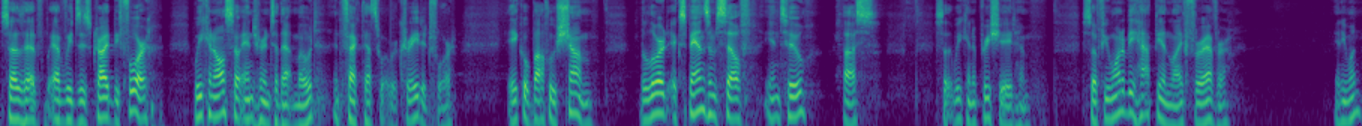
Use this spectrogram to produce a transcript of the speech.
So, as, as we described before, we can also enter into that mode. In fact, that's what we're created for. Eko Bahu Sham, the Lord expands himself into us so that we can appreciate him. So, if you want to be happy in life forever, anyone?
